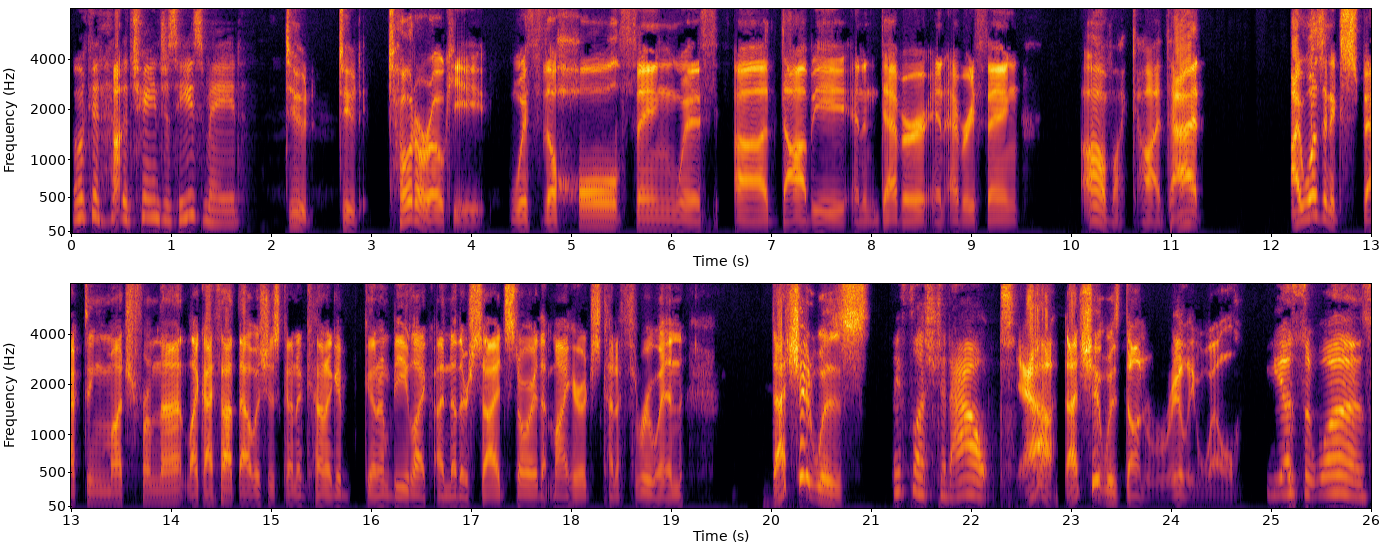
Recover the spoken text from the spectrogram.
look at Uh, the changes he's made. dude, dude, Todoroki with the whole thing with uh Dabi and Endeavor and everything. Oh my God, that I wasn't expecting much from that. Like I thought that was just gonna kind of get gonna be like another side story that My Hero just kind of threw in. That shit was They fleshed it out. yeah, that shit was done really well. Yes, it was.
